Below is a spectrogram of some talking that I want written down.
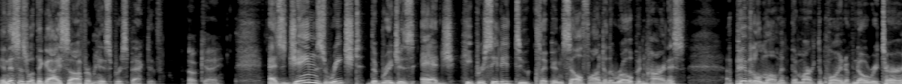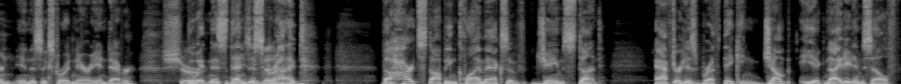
And this is what the guy saw from his perspective. okay. As James reached the bridge's edge, he proceeded to clip himself onto the rope and harness, a pivotal moment that marked the point of no return in this extraordinary endeavor. Sure. The witness then He's committed. described the heart stopping climax of James' stunt. After his breathtaking jump, he ignited himself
